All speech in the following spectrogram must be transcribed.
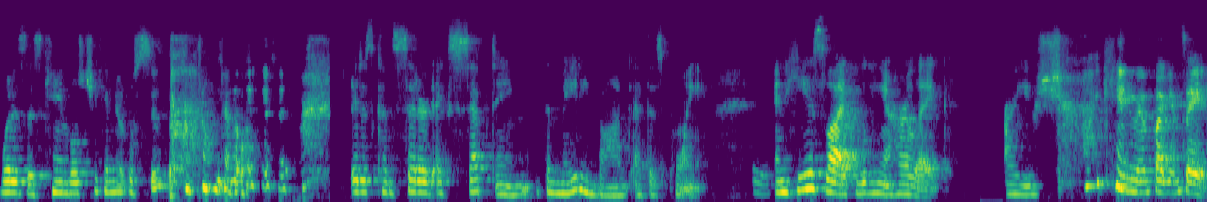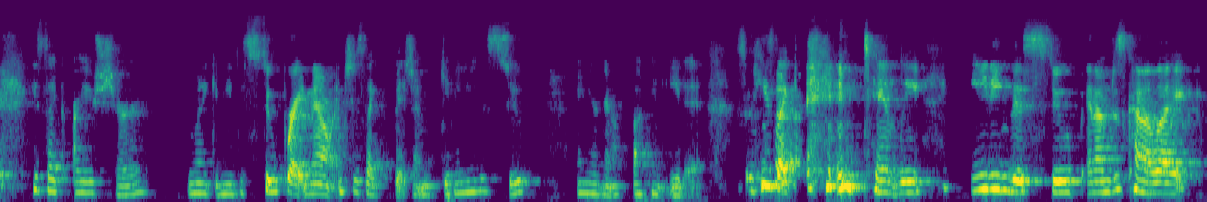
what is this, Campbell's chicken noodle soup? I don't know. it is considered accepting the mating bond at this point. And he's like looking at her like, Are you sure? I can't even fucking say it. He's like, Are you sure you want to give me the soup right now? And she's like, Bitch, I'm giving you the soup and you're gonna fucking eat it. So he's like intently eating this soup, and I'm just kind of like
